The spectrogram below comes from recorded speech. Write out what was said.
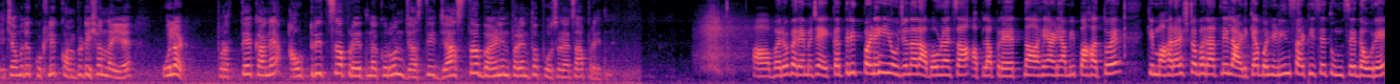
याच्यामध्ये कुठली कॉम्पिटिशन नाही आहे उलट प्रत्येकाने आउटरीचचा प्रयत्न करून जास्तीत जास्त बहिणींपर्यंत पोहोचण्याचा हा प्रयत्न आहे. बरोबर आहे. म्हणजे एकत्रितपणे ही योजना राबवण्याचा आपला प्रयत्न आहे आणि आम्ही पाहतोय की महाराष्ट्रभरातले लाडक्या बहिणींसाठीचे तुमचे दौरे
